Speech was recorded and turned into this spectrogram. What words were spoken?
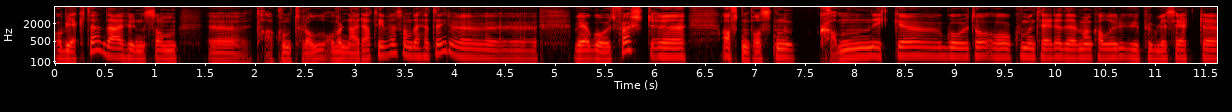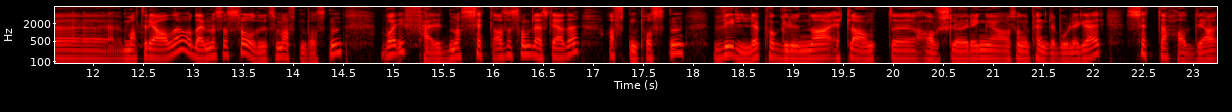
objektet. Det er hun som eh, tar kontroll over narrativet, som det heter, uh, ved å gå ut først. Uh, Aftenposten kan ikke gå ut og, og, kommentere det man kaller upublisert uh, materiale, og dermed så så det ut som Aftenposten var i ferd med å sette Altså sånn leste jeg det. Aftenposten ville på grunn av et eller annet uh, avsløring av sånne pendlerboliggreier sette Hadia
